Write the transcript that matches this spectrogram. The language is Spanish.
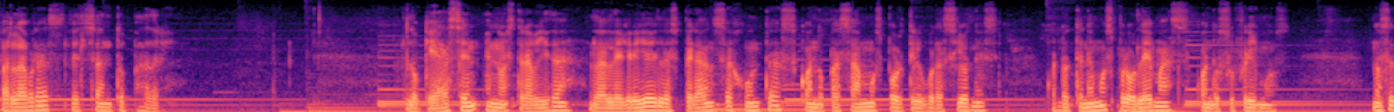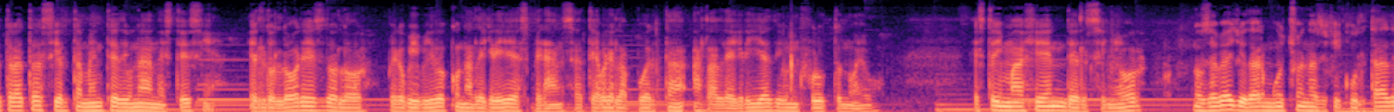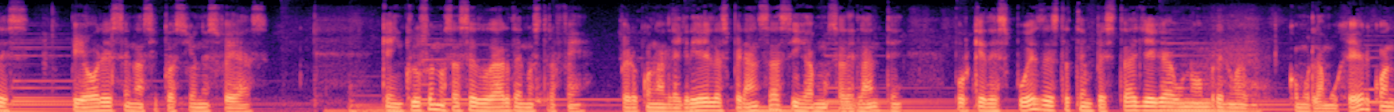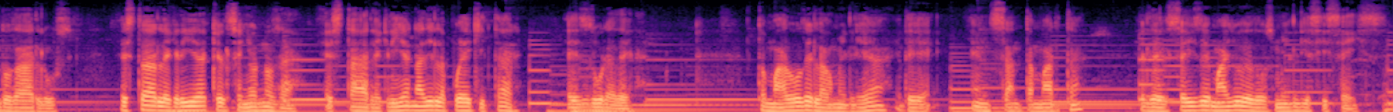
Palabras del Santo Padre. Lo que hacen en nuestra vida la alegría y la esperanza juntas cuando pasamos por tribulaciones, cuando tenemos problemas, cuando sufrimos. No se trata ciertamente de una anestesia. El dolor es dolor, pero vivido con alegría y esperanza te abre la puerta a la alegría de un fruto nuevo. Esta imagen del Señor nos debe ayudar mucho en las dificultades peores en las situaciones feas, que incluso nos hace dudar de nuestra fe, pero con la alegría y la esperanza sigamos adelante, porque después de esta tempestad llega un hombre nuevo, como la mujer cuando da a luz. Esta alegría que el Señor nos da, esta alegría nadie la puede quitar, es duradera. Tomado de la homilía de en Santa Marta, el del 6 de mayo de 2016.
